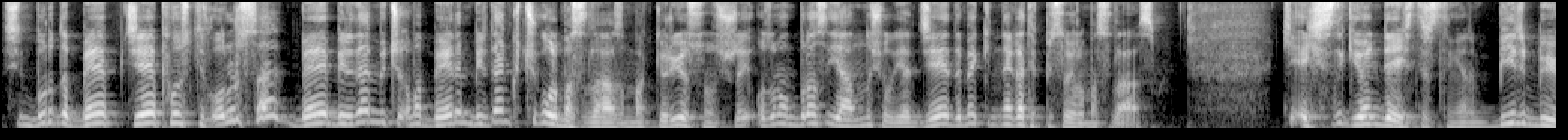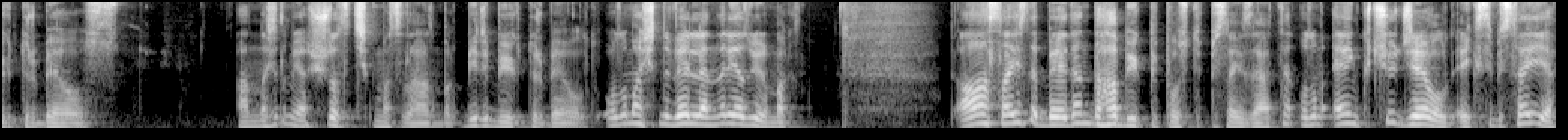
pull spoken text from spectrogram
Şimdi burada B, C pozitif olursa B birden küçük ama B'nin birden küçük olması lazım. Bak görüyorsunuz şurayı. O zaman burası yanlış oluyor. Yani C demek ki negatif bir sayı olması lazım. Ki eşitlik yön değiştirsin. Yani 1 büyüktür B olsun. Anlaşıldı mı? Yani şurası çıkması lazım. Bak 1 büyüktür B oldu. O zaman şimdi verilenleri yazıyorum bak. A sayısı da B'den daha büyük bir pozitif bir sayı zaten. O zaman en küçüğü C oldu. Eksi bir sayı ya.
